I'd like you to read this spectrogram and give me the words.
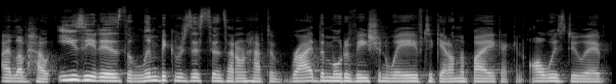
I love how easy it is, the limbic resistance. I don't have to ride the motivation wave to get on the bike. I can always do it.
